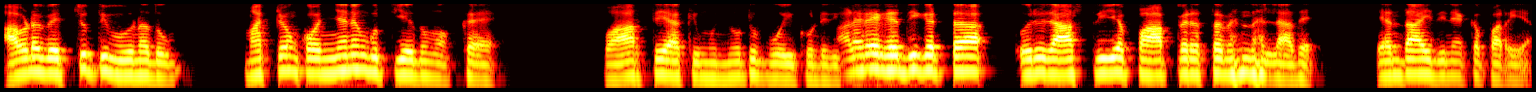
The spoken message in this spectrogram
അവിടെ വെച്ചുത്തി വീണതും മറ്റും കൊഞ്ഞനം കുത്തിയതും ഒക്കെ വാർത്തയാക്കി മുന്നോട്ട് പോയിക്കൊണ്ടിരിക്കും വളരെ ഗതികെട്ട ഒരു രാഷ്ട്രീയ പാപ്പരത്വം എന്നല്ലാതെ എന്താ ഇതിനെയൊക്കെ പറയാ?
